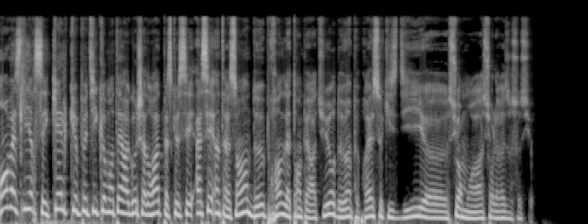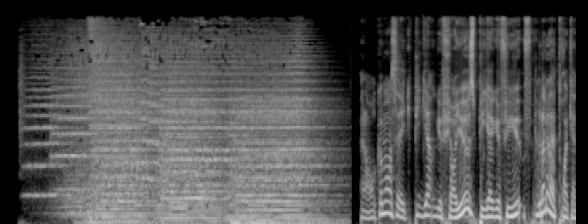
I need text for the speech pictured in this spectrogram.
On va se lire ces quelques petits commentaires à gauche à droite parce que c'est assez intéressant de prendre la température de à peu près ce qui se dit euh, sur moi, sur les réseaux sociaux. Alors on commence avec Pigargue Furieuse, Pigargue Furieuse, 3-4,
